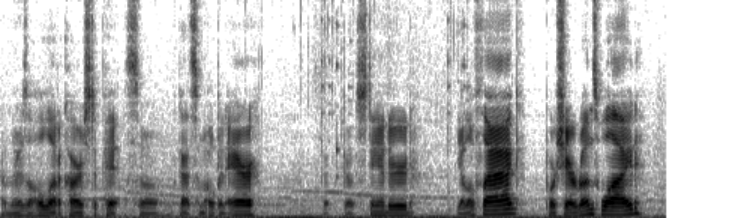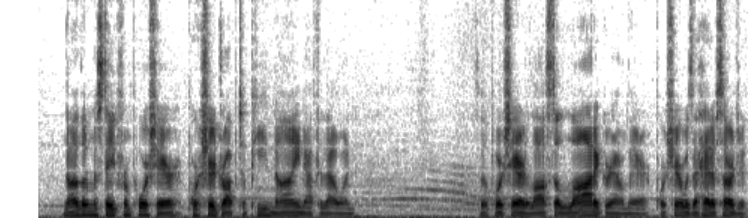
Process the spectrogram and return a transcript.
And there's a whole lot of cars to pit. So we've got some open air. Go standard. Yellow flag. Pourchaire runs wide. Another mistake from Pourchaire. Pourchaire dropped to P9 after that one. So Pourchaire lost a lot of ground there. Pourchaire was ahead of Sargent.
